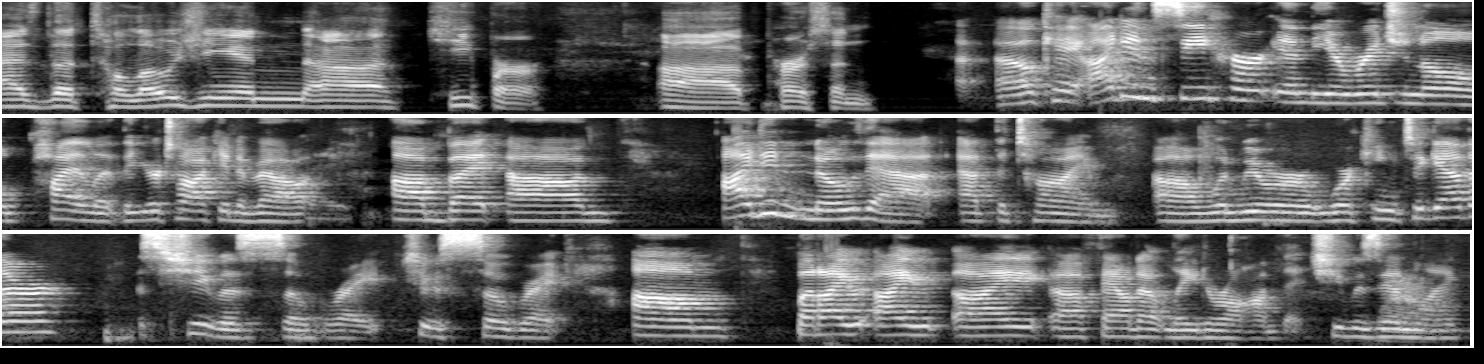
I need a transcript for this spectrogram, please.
as the Talosian uh, keeper uh, person. Okay, I didn't see her in the original pilot that you're talking about, um, but um, I didn't know that at the time uh, when we were working together. She was so great. She was so great. Um, but I I, I uh, found out later on that she was in like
